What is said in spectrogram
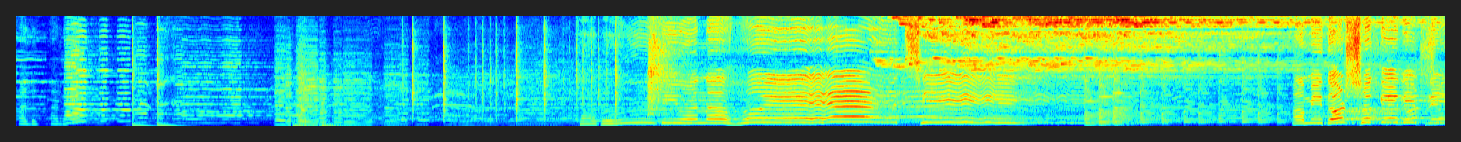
হ্যালো হ্যালো আমি দর্শকের প্রেম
